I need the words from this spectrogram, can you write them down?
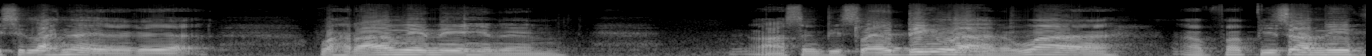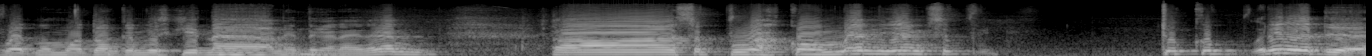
istilahnya ya kayak wah rame nih gitu kan. Langsung di sliding lah. Wah apa bisa nih buat memotong kemiskinan itu kan. Itu kan eh, sebuah komen yang se- cukup relate ya.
